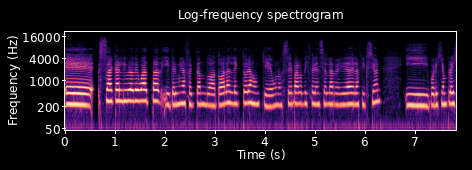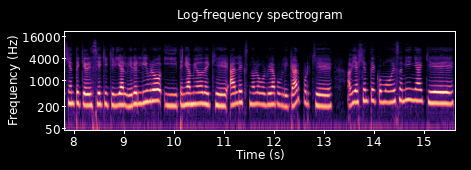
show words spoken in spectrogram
eh, saca el libro de Wattpad y termina afectando a todas las lectoras, aunque uno sepa diferenciar la realidad de la ficción. Y, por ejemplo, hay gente que decía que quería leer el libro y tenía miedo de que Alex no lo volviera a publicar porque había gente como esa niña que,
